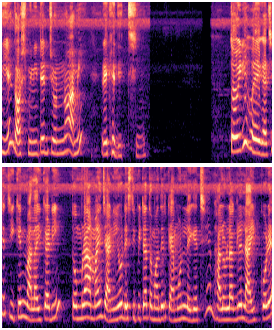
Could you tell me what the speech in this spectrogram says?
দিয়ে দশ মিনিটের জন্য আমি রেখে দিচ্ছি। তৈরি হয়ে গেছে চিকেন মালাইকারি। তোমরা আমায় জানিও রেসিপিটা তোমাদের কেমন লেগেছে। ভালো লাগলে লাইক করে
